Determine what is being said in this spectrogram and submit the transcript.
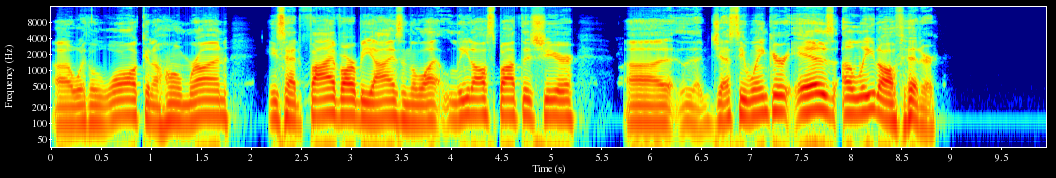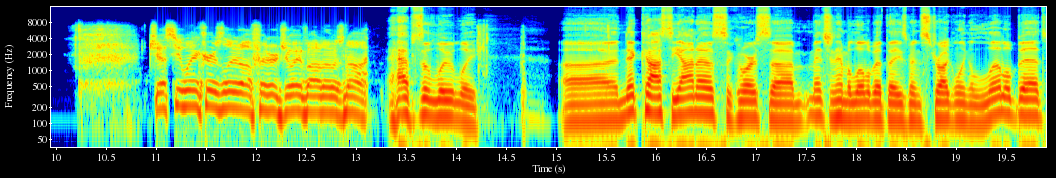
uh, with a walk and a home run. He's had five RBIs in the leadoff spot this year. Uh, Jesse Winker is a leadoff hitter. Jesse Winker is leadoff hitter. Joey Votto is not. Absolutely. Uh, Nick Castellanos, of course, uh, mentioned him a little bit that he's been struggling a little bit.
